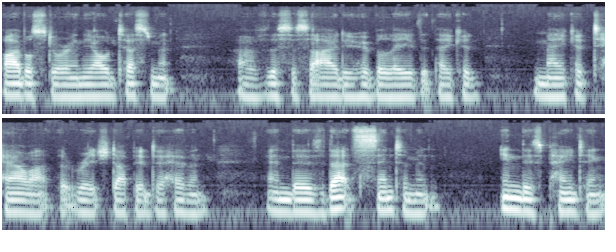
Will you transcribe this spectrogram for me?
Bible story in the Old Testament of the society who believed that they could make a tower that reached up into heaven. And there's that sentiment in this painting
